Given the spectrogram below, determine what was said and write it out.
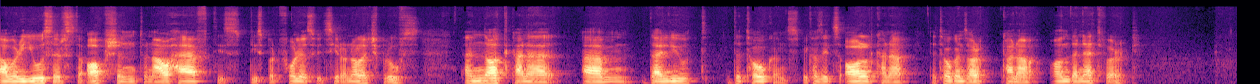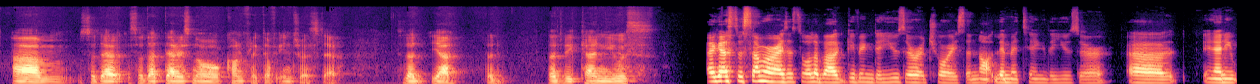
our users the option to now have these, these portfolios with zero knowledge proofs and not kind of um, dilute the tokens because it's all kind of the tokens are kind of on the network. Um, so that so that there is no conflict of interest there. So that yeah that that we can use. I guess to summarize it's all about giving the user a choice and not limiting the user uh, in any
